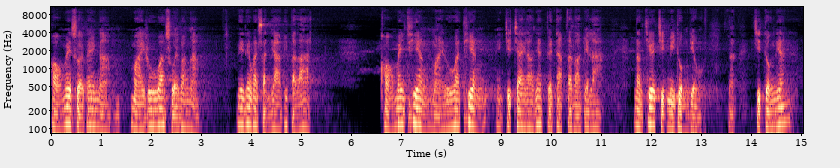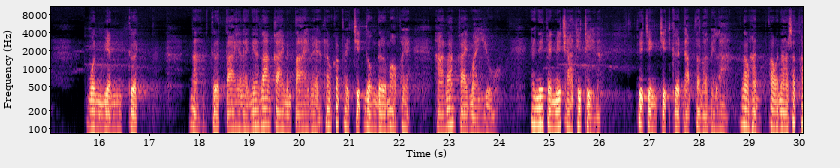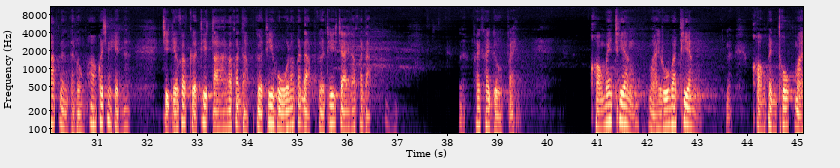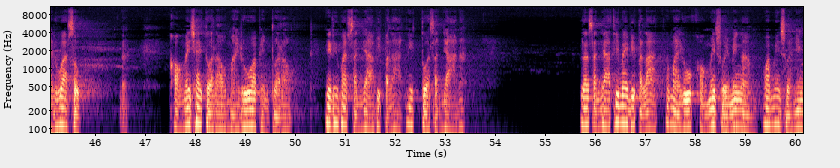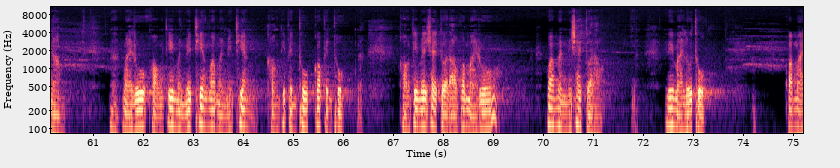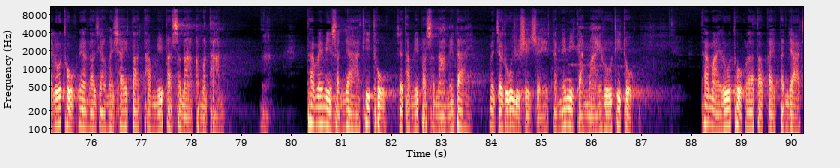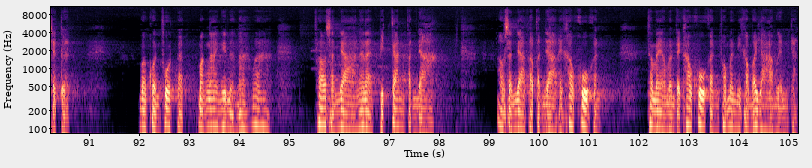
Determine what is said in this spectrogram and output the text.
ของไม่สวยไม่งาม หมายรู้ว่าสวยว่างาม นี่เรียกว่าสัญญาพิปลาส ของไม่เที่ยง หมายรู้ว่าเที่ยงจิตใจเราเนี่ยเกิดดับตลอดเวลา เราเชื่อจิตมีดวงเดียวนะจิตดวงเนี้ยวนเวียนเกิดนะเกิดตายอะไรเนี่ยร่างกายมันตายไปเราก็ไปจิตดวงเดิมออกไป หาร่างกายใหม่อยู่อันนี้เป็นมิจฉาทิฏฐินะที่จริงจิตเกิดดับตลอดเวลา เราหันภาวนาสักพักหนึ่งกับหลวงพ่อก็จะเห็นนะ จิตเดียวก็เกิดที่ตาแล้วก็ดับ เกิดที่หูแล้วก็ดับ เกิดที่ใจแล้วก็ดับ ค่อยๆดูไป ของไม่เที่ยง หมายรู้ว่าเที่ยง ของเป็นทุกข์หมายรู้ว่าสุข ของไม่ใช่ตัวเรา หมายรู้ว่าเป็นตัวเรา นี่เรียกว่าสัญญาวิปลาสนี่ตัวสัญญานะแล้วสัญญาที่ไม่วิปลาสก็หมายรู้ของไม่สวยไม่งาม ว่าไม่สวยไม่งาม นะหมายรู้ของที่มันไม่เที่ยงว่ามันไม่เที่ยง ของที่เป็นทุกข์ก็เป็นทุกข์นะของที่ไม่ใช่ตัวเราก็หมายรู้ ว่ามันไม่ใช่ตัวเรา นี่หมายรู้ถูก ความหมายรู้ถูกเนี่ยเราจะเอามาใช้ตอนทำวิปัสสนากรรมฐานถ้าไม่มีสัญญาที่ถูกจะทำวิปัสสนาไม่ได้ มันจะรู้อยู่เฉยๆแต่ไม่มีการหมายรู้ที่ถูก ถ้าหมายรู้ถูกแล้วต่อไปปัญญาจะเกิด บางคนพูดแบบมักง่ายนิดหนึ่งนะว่า เพราะสัญญานั่นแหละ ปิดกั้นปัญญา เอาสัญญากับปัญญาไปเข้าคู่กันทำไมเอามันไปเข้าคู่กัน เพราะมันมีคำว่ายาเหมือนกัน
